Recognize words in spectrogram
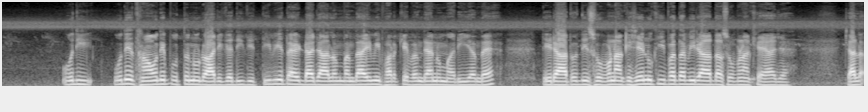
ਉਹਦੀ, ਉਹਦੇ ਥਾਂ ਉਹਦੇ ਪੁੱਤ ਨੂੰ ਰਾਜਗਦੀ ਦਿੱਤੀ ਵੀ ਇਹ ਤਾਂ ਐਡਾ ਜ਼ਾਲਮ ਬੰਦਾ, ਐਵੇਂ ਹੀ ਫੜ ਕੇ ਬੰਦਿਆਂ ਨੂੰ ਮਾਰੀ ਜਾਂਦਾ ਹੈ। ਤੇ ਰਾਤ ਦੀ ਸੁਪਨਾ, ਕਿਸੇ ਨੂੰ ਕੀ ਪਤਾ ਵੀ ਰਾਤ ਦਾ ਸੁਪਨਾ ਕਿਹਾ ਜਾਏ। ਚੱਲ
